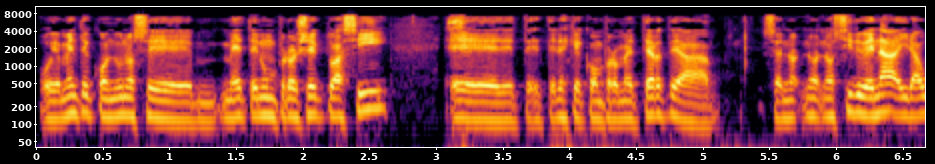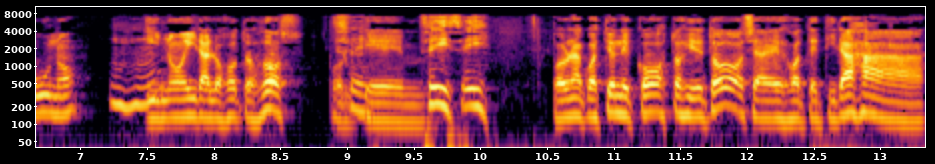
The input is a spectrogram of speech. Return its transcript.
Obviamente cuando uno se mete en un proyecto así, eh, te- tenés que comprometerte a... O sea, no, no, no sirve nada ir a uno y no ir a los otros dos, porque Sí, sí. sí. por una cuestión de costos y de todo, o sea, es, o te tirás a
